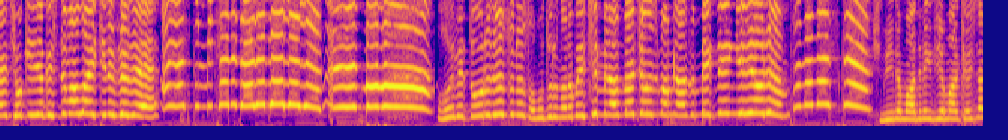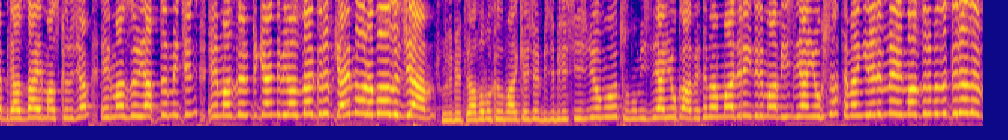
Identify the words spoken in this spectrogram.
güzel çok iyi yakıştı vallahi ikinize de. Ay aşkım bir tane de araba alalım. Evet baba. Aa, evet doğru diyorsunuz ama durun araba için biraz daha çalışmam madene gideceğim arkadaşlar. Biraz daha elmas kıracağım. Elmasları yaptığım için elmaslarım tükendi. Biraz daha kırıp kendime araba alacağım. Şöyle bir etrafa bakalım arkadaşlar. Bizi birisi izliyor mu? Tamam izleyen yok abi. Hemen madene gidelim abi. İzleyen yoksa hemen girelim ve elmaslarımızı kıralım.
